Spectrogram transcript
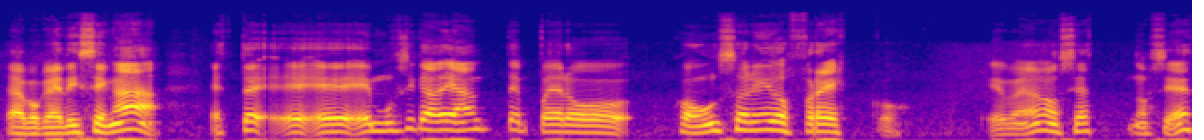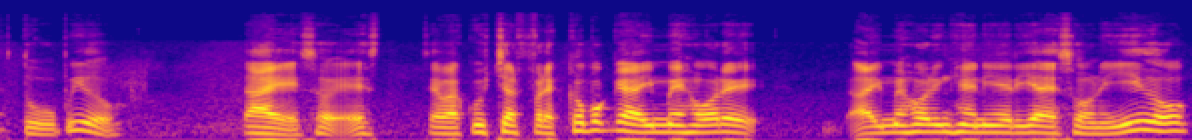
o sea, porque dicen, ah, este eh, eh, es música de antes, pero con un sonido fresco. Y bueno, no seas, no seas estúpido. O eso, es- se va a escuchar fresco porque hay mejores, hay mejor ingeniería de sonido,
